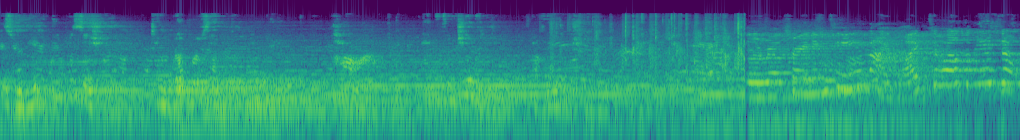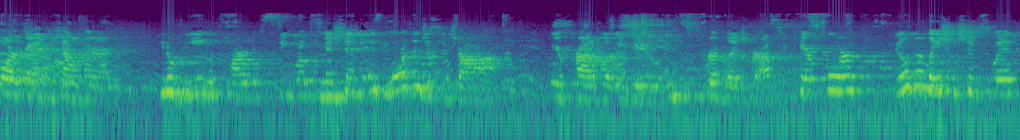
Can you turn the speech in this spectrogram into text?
is uniquely positioned to represent the power, and fragility of the ocean. Killer Whale Training Team, I'd like to welcome you to Orca Encounter. You know, being a part of SeaWorld's mission is more than just a job. We are proud of what we do, and it's a privilege for us to care for, build relationships with,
